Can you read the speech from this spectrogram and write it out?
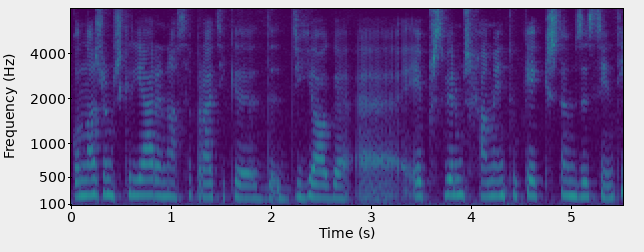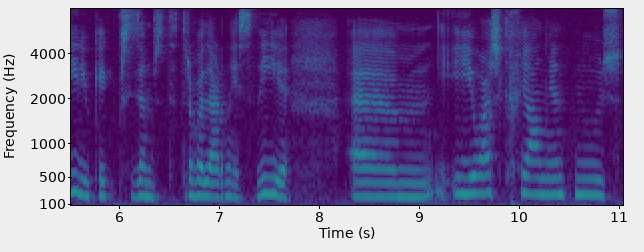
quando nós vamos criar a nossa prática de, de yoga, uh, é percebermos realmente o que é que estamos a sentir e o que é que precisamos de trabalhar nesse dia. E eu acho que realmente nos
